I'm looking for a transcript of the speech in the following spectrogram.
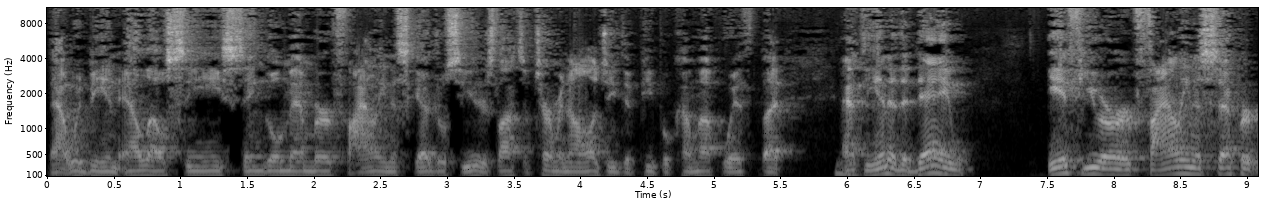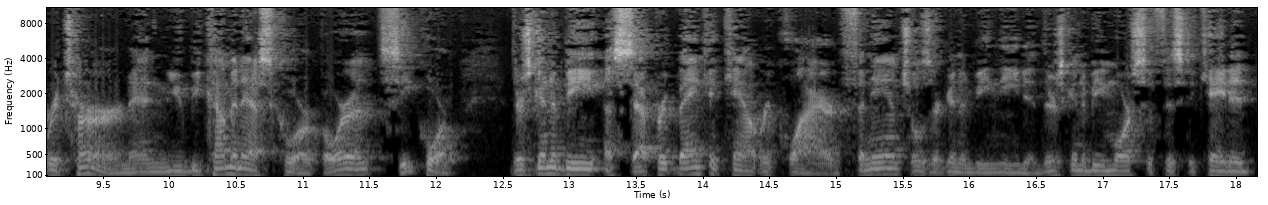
That would be an LLC, single member, filing a Schedule C. There's lots of terminology that people come up with. But at the end of the day, if you are filing a separate return and you become an S corp or a C corp, there's going to be a separate bank account required. Financials are going to be needed. There's going to be more sophisticated,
